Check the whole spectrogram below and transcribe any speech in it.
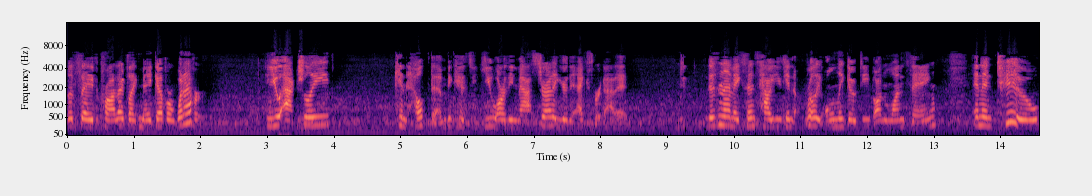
let's say, the product like makeup or whatever. You actually can help them because you are the master at it, you're the expert at it. Doesn't that make sense? How you can really only go deep on one thing? And then, two,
